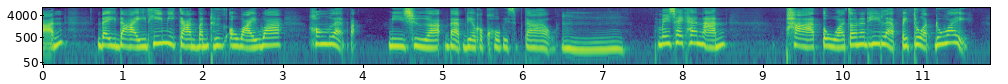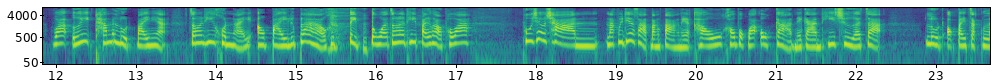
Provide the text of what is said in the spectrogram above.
านใด ๆ ที่มีการบันทึกเอาไว้ว่าห้องแลบอะมีเชื้อแบบเดียวกับโควิด -19 อืมไม่ใช่แค่นั้น พาตัวเจ้าหน้าที่แลบไปตรวจด้วย ว่าเอ้ย ถ้ามันหลุดไปเนี่ย เจ้าหน้าที่คนไหนเอาไปหรือเปล่าคือติดตัวเจ้าหน้าที่ไปหรือเปล่าเพราะว่า ผู้เชี่ยวชาญนักวิทยาศาสตร์ต่าง ๆ เนี่ยเขาเขาบอกว่าโอกาสในการที่เชื้อจะหลุดออกไปจากแล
